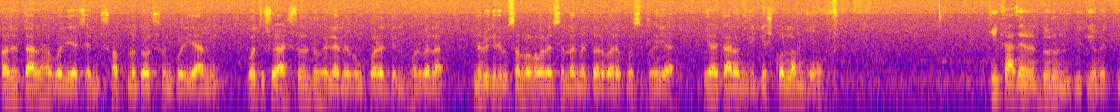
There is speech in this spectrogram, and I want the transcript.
হজরত তালহা বলিয়াছেন, স্বপ্ন দর্শন করিয়া আমি অতিশয় আশ্চর্য হইলাম এবং পরের দিন ভোরবেলা নবী করিম সাল্লাহ সাল্লামের দরবারে উপস্থিত হইয়া ইহার কারণ জিজ্ঞেস করলাম যে, কি কাজের দরুন দ্বিতীয় ব্যক্তি,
